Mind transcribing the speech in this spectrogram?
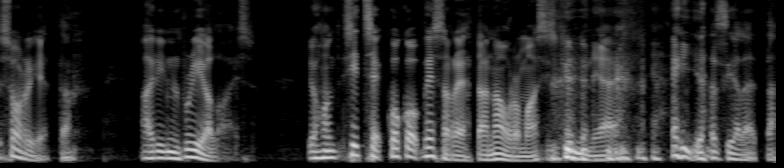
sorry, että I didn't realize. Johon sitten se koko vessa räjähtää nauramaan, siis kymmeniä äijää siellä, että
